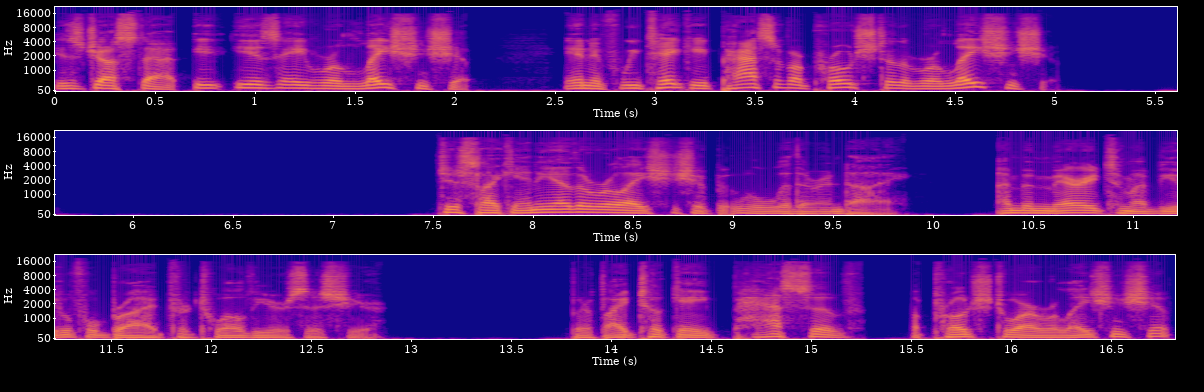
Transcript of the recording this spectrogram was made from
is just that. It is a relationship. And if we take a passive approach to the relationship, just like any other relationship, it will wither and die. I've been married to my beautiful bride for 12 years this year. But if I took a passive approach to our relationship,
